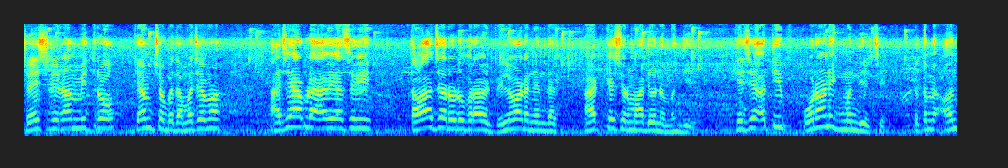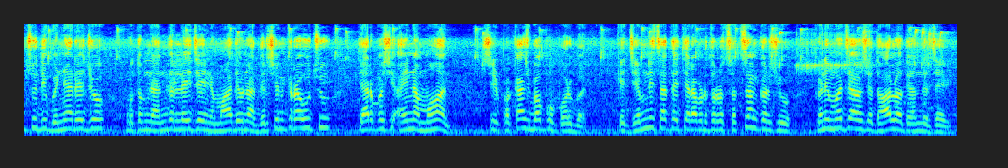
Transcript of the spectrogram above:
જય શ્રી રામ મિત્રો કેમ છો બધા મજામાં? આજે આપણે આવ્યા છીએ તળાજા રોડ ઉપર આવેલ ભીલવાડાની અંદર હાટકેશ્વર મહાદેવનું મંદિર કે જે અતિ પૌરાણિક મંદિર છે. તો તમે અંત સુધી બન્યા રહેજો. હું તમને અંદર લઈ જઈને મહાદેવના દર્શન કરાવું છું. ત્યાર પછી અહીંના મહંત શ્રી પ્રકાશ પરબત કે જેમની સાથે અત્યારે આપણે થોડો સત્સંગ કરશું. ઘણી મજા આવશે, તો હાલો તે અંદર જાવી.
